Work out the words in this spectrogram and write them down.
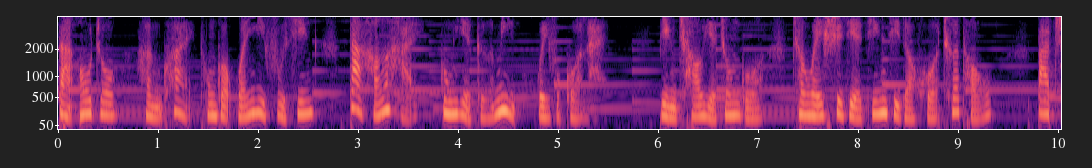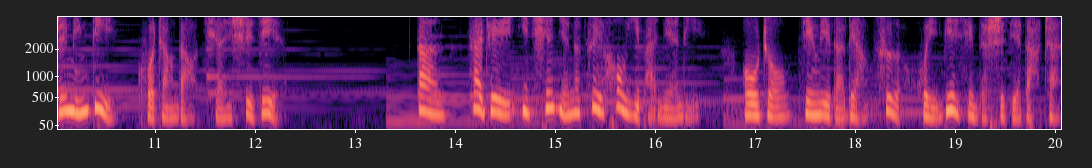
但欧洲很快通过文艺复兴、大航海、工业革命恢复过来，并超越中国，成为世界经济的火车头，把殖民地扩张到全世界。但在这一千年的最后一百年里，欧洲经历了两次毁灭性的世界大战，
